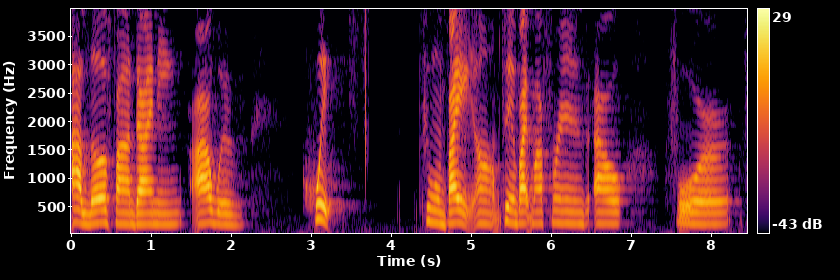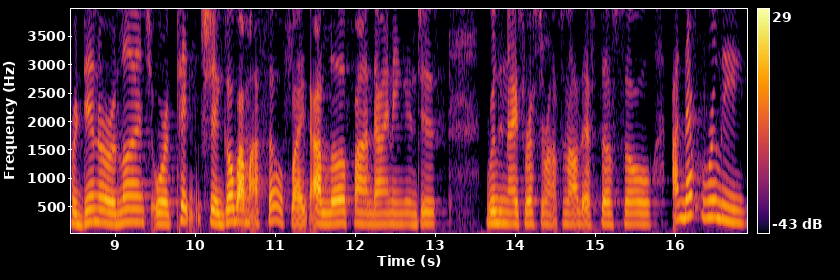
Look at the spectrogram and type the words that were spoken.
I love fine dining. I was quick to invite um to invite my friends out for for dinner or lunch or take shit go by myself. Like I love fine dining and just really nice restaurants and all that stuff. So I never really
